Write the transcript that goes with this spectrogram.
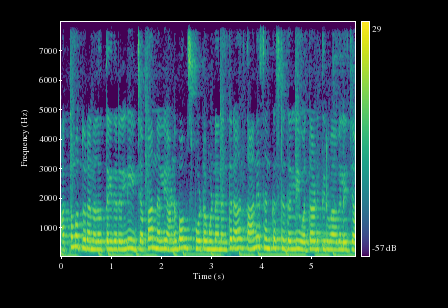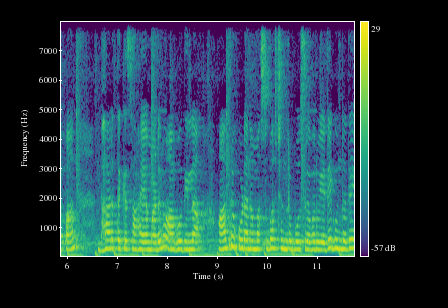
ಹತ್ತೊಂಬತ್ತು ನೂರ ನಲವತ್ತೈದರಲ್ಲಿ ಜಪಾನ್ನಲ್ಲಿ ಅಣುಬಾಂಬ್ ಸ್ಫೋಟಗೊಂಡ ನಂತರ ತಾನೇ ಸಂಕಷ್ಟದಲ್ಲಿ ಒದ್ದಾಡುತ್ತಿರುವಾಗಲೇ ಜಪಾನ್ ಭಾರತಕ್ಕೆ ಸಹಾಯ ಮಾಡಲು ಆಗೋದಿಲ್ಲ. ಆದರೂ ಕೂಡ ನಮ್ಮ ಸುಭಾಷ್ ಚಂದ್ರ ಬೋಸ್ರವರು ಎದೆಗುಂದದೆ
